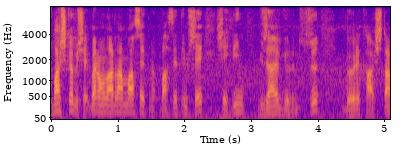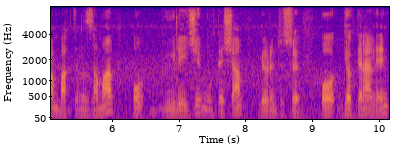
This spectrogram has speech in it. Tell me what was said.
başka bir şey. Ben onlardan bahsetmiyorum. Bahsettiğim şey şehrin güzel görüntüsü. Böyle karşıdan baktığınız zaman o büyüleyici, muhteşem görüntüsü. O gökdelenlerin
